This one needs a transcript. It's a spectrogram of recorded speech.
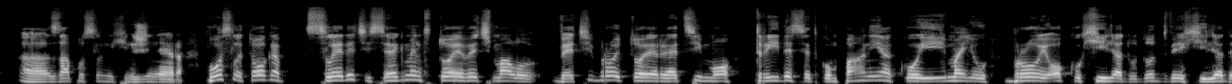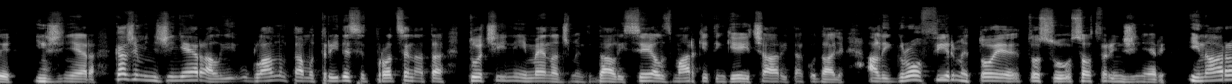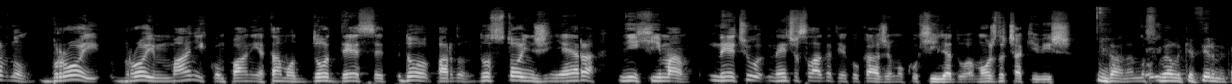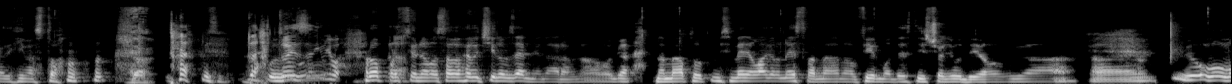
zaposlenih inženjera. Posle toga sledeći segment to je već malo veći broj, to je recimo 30 kompanija koji imaju broj oko 1000 do 2000 inženjera. Kažem inženjera, ali uglavnom tamo 30% to čini i management, da li sales, marketing, HR i tako dalje. Ali gro firme to, je, to su software inženjeri. I naravno broj, broj manjih kompanija tamo do 10, do, pardon, do 100 inženjera, njih ima neću, neću slagati ako kažem oko 1000, a možda čak i više. Da, nama su velike firme kad ih ima sto. da. mislim, da, to je zanimljivo. Proporcionalno da. sa veličinom zemlje, naravno. Ovoga. Nama je apsolutno, mislim, meni je lagano nestvarna ono, firma od 10.000 ljudi. Ovoga, a,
